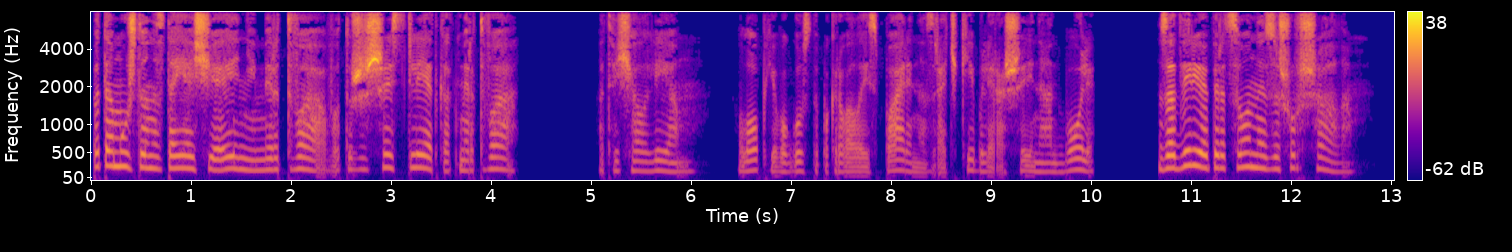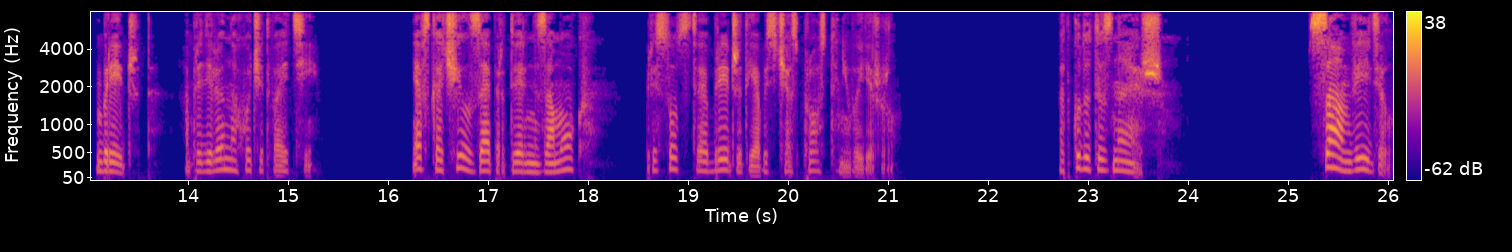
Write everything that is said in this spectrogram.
«Потому что настоящая Энни мертва, вот уже шесть лет как мертва», — отвечал Лиам. Лоб его густо покрывала испарина, зрачки были расширены от боли. За дверью операционной зашуршала. определенно хочет войти. Я вскочил, запер дверь на замок. Присутствие Бриджит я бы сейчас просто не выдержал. «Откуда ты знаешь?» «Сам видел.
